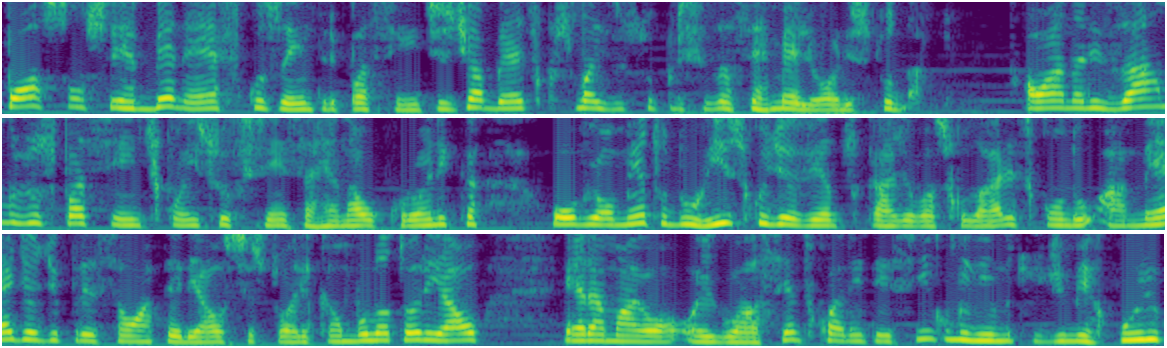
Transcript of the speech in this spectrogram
possam ser benéficos entre pacientes diabéticos, mas isso precisa ser melhor estudado. Ao analisarmos os pacientes com insuficiência renal crônica, houve aumento do risco de eventos cardiovasculares quando a média de pressão arterial sistólica ambulatorial era maior ou igual a 145 mm de mercúrio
